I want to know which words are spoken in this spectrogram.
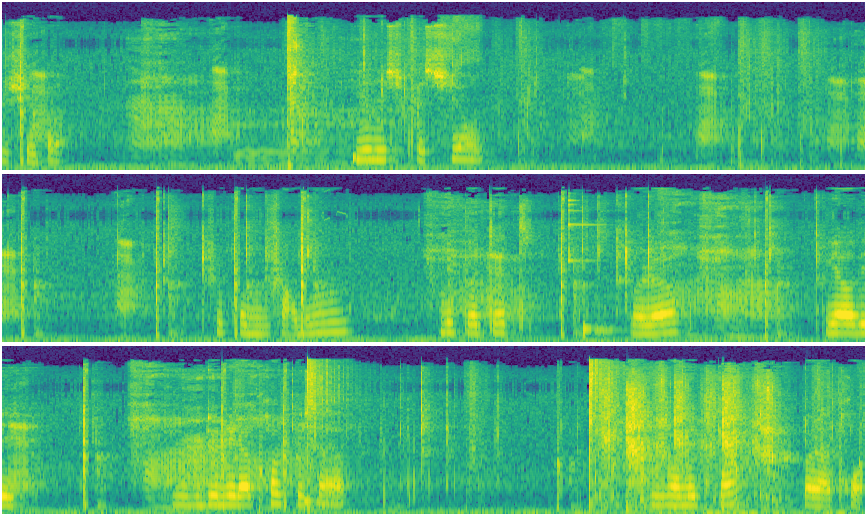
Je sais, pas. Je ne suis pas sûr. Je prends mon charbon, mes patates. Voilà. Regardez. Je vais vous donner la preuve que ça J'en mets 3. Voilà, 3.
